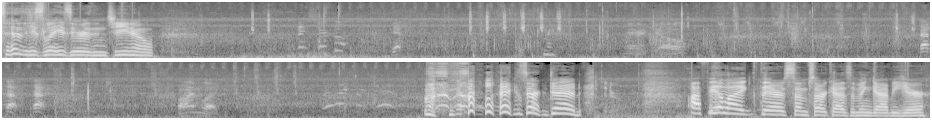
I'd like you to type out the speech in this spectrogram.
says he's lazier than Chino. Can I circle? Yep. There we go. Tap, tap, tap. Behind leg. Legs are dead. I feel like there's some sarcasm in Gabby here.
